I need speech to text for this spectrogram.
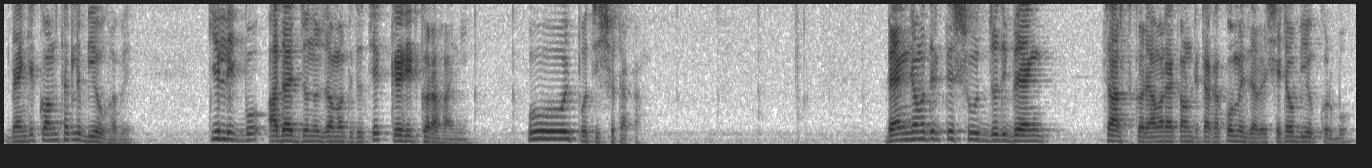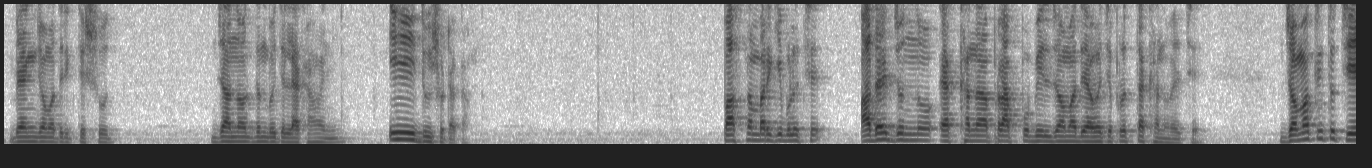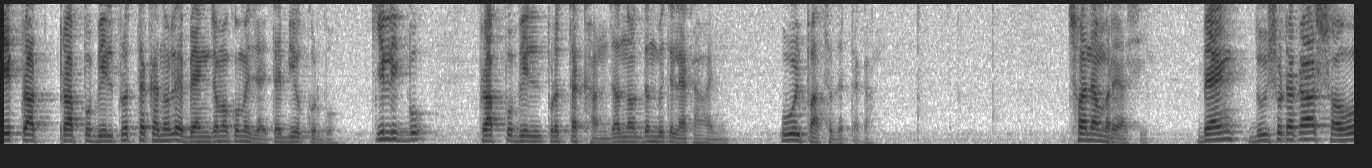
ব্যাংকে কম থাকলে বিয়োগ হবে। কি লিখব? আদায়ের জন্য জমাকৃত চেক ক্রেডিট করা হয়নি। ওই পঁচিশশো টাকা। ব্যাংক জমাতিরিক্ত সুদ যদি ব্যাংক চার্জ করে, আমার অ্যাকাউন্টে টাকা কমে যাবে, সেটাও বিয়োগ করব। ব্যাংক জমাতিরিক্ত সুদ, যা নগদান বইতে লেখা হয়নি, এই দুইশো টাকা। পাঁচ নম্বরে কি বলেছে? আদায়ের জন্য একখানা প্রাপ্য বিল জমা দেওয়া হয়েছে, প্রত্যাখ্যান হয়েছে। জমাকৃত চেক প্রাপ্য বিল প্রত্যাখ্যান হলে ব্যাংক জমা কমে যায়, তাই বিয়োগ করব। কি লিখব? প্রাপ্য বিল প্রত্যাখ্যান, যা নগদান বইতে লেখা হয়নি। ওই পাঁচ হাজার টাকা। ছয় নম্বরে আসি। ব্যাংক দুইশো টাকা সহ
